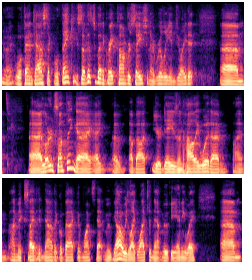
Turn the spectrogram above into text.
All right. Well, fantastic. Well, thank you. So this has been a great conversation. I really enjoyed it. Um, I learned something I, I, uh, about your days in Hollywood. I'm I'm I'm excited now to go back and watch that movie. I always like watching that movie anyway. Um,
